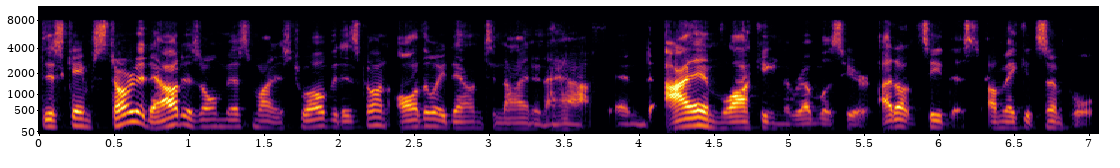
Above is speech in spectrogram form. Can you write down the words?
This game started out as Ole Miss minus 12. It has gone all the way down to nine and a half. And I am locking the Rebels here. I don't see this. I'll make it simple.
